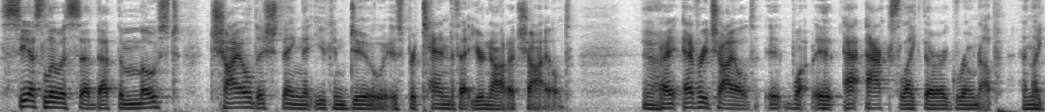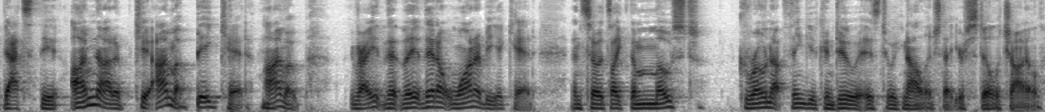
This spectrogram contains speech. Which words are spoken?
C.S. Lewis said that the most childish thing that you can do is pretend that you're not a child. Yeah. Right? Every child it, it acts like they're a grown up, and like that's the I'm not a kid. I'm a big kid. Mm. I'm a right. That they they don't want to be a kid, and so it's like the most grown up thing you can do is to acknowledge that you're still a child.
